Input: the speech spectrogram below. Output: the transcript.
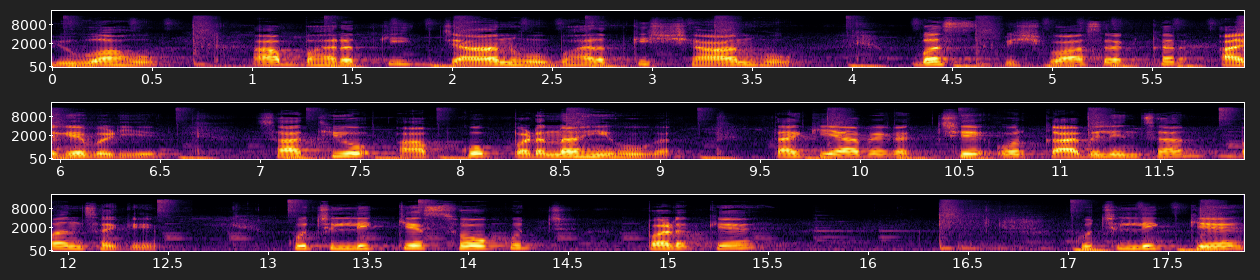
युवा हो, आप भारत की जान हो, भारत की शान हो। बस विश्वास रखकर आगे बढ़िए। साथियों, आपको पढ़ना ही होगा, ताकि आप एक अच्छे और काबिल इंसान बन सके। कुछ लिख के सो कुछ पढ़ के, कुछ लिख के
